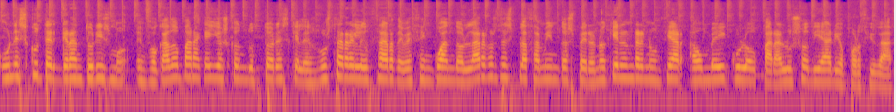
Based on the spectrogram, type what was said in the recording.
un scooter gran turismo enfocado para aquellos conductores que les gusta realizar de vez en cuando largos desplazamientos pero no quieren renunciar a un vehículo para el uso diario por ciudad.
